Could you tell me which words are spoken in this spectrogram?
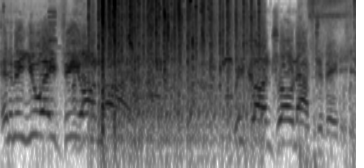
Enemy UAV online. Recon drone activated.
